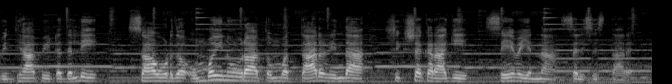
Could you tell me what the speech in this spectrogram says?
ವಿದ್ಯಾಪೀಠದಲ್ಲಿ ಸಾವಿರದ ಒಂಬೈನೂರ ತೊಂಬತ್ತಾರರಿಂದ ಶಿಕ್ಷಕರಾಗಿ ಸೇವೆಯನ್ನು ಸಲ್ಲಿಸುತ್ತಾರೆ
